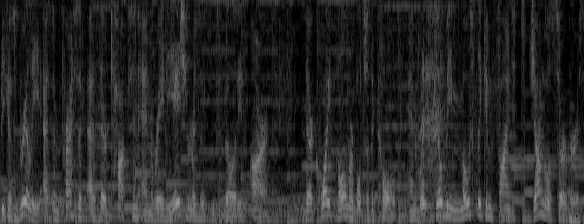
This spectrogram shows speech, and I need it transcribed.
Because really, as impressive as their toxin and radiation resistance abilities are, they're quite vulnerable to the cold and would still be mostly confined to jungle servers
